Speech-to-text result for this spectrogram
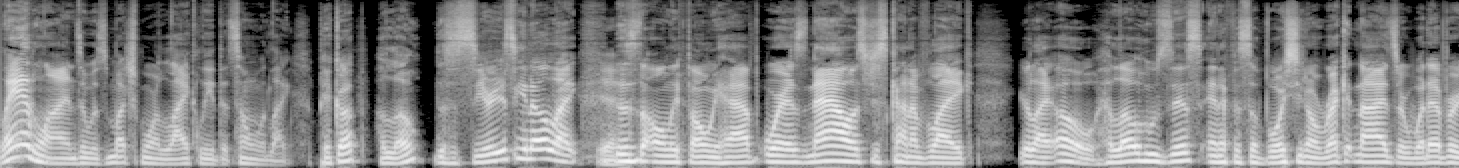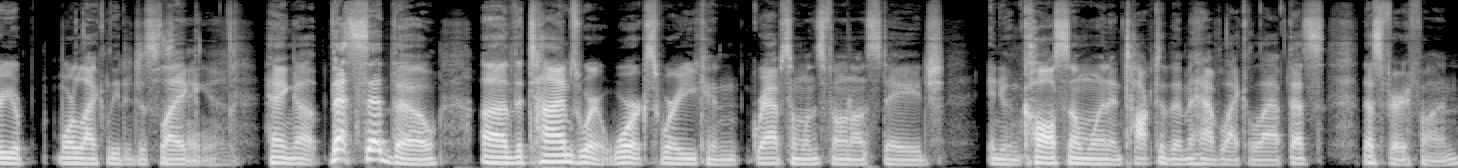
landlines, it was much more likely that someone would like pick up, hello, this is serious, you know, like Yeah. this is the only phone we have. Whereas now it's just kind of like you're like, oh, hello, who's this? And if it's a voice you don't recognize or whatever, you're more likely to just like hang up. That said, though, uh, the times where it works, where you can grab someone's phone on stage and you can call someone and talk to them and have like a laugh, that's that's very fun.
